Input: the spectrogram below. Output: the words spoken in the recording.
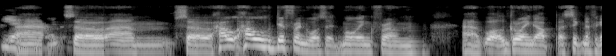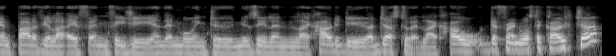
Yeah. Um, so um, so how how different was it moving from uh, well growing up a significant part of your life in Fiji and then moving to New Zealand? Like how did you adjust to it? Like how different was the culture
